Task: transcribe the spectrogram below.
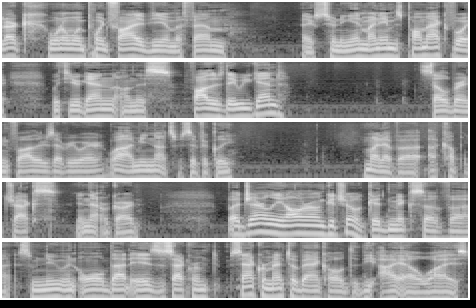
Dark 101.5 UMFM. Thanks for tuning in. My name is Paul McAvoy with you again on this Father's Day weekend. Celebrating fathers everywhere. Well, I mean, not specifically. Might have a, a couple tracks in that regard. But generally, an all around good show. A good mix of uh, some new and old. That is a Sacramento, Sacramento band called the ILYs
